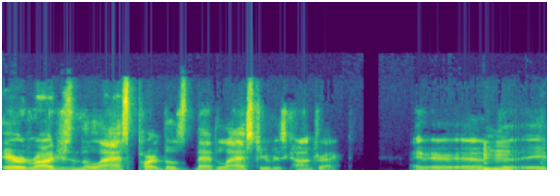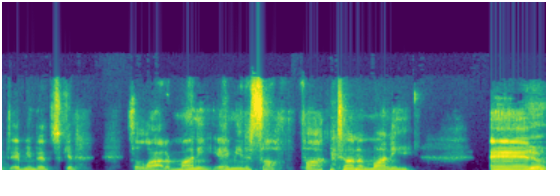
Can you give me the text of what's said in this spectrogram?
Aaron Rodgers in the last part those that last year of his contract. I, uh, Mhm. it- I mean, that's good. It's a lot of money. I mean, it's a fuck ton of money, and Yeah.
